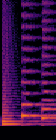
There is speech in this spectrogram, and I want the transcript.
you.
